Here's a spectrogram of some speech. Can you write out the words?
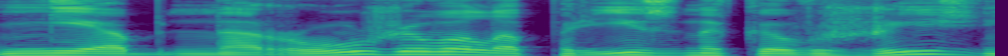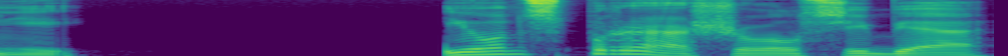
не обнаруживало признаков жизни, и он спрашивал себя,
